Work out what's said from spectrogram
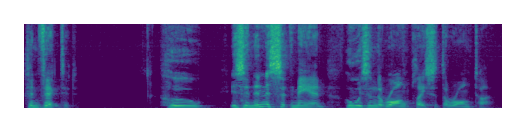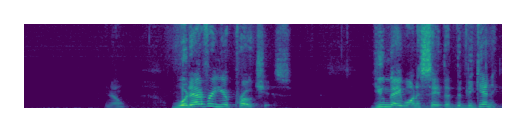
convicted, who is an innocent man who was in the wrong place at the wrong time. You know, whatever your approach is, you may want to say that at the beginning.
